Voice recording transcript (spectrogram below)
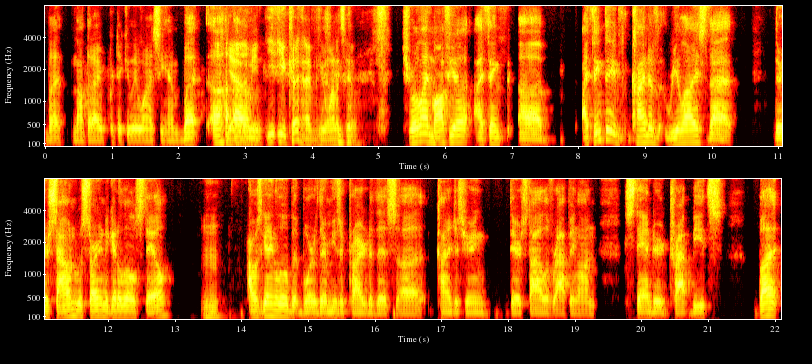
But not that I particularly want to see him. But uh, yeah, I um, mean, you, you could have if you wanted to. Shoreline Mafia, I think uh I think they've kind of realized that their sound was starting to get a little stale. Mhm. I was getting a little bit bored of their music prior to this, uh kind of just hearing their style of rapping on standard trap beats, but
